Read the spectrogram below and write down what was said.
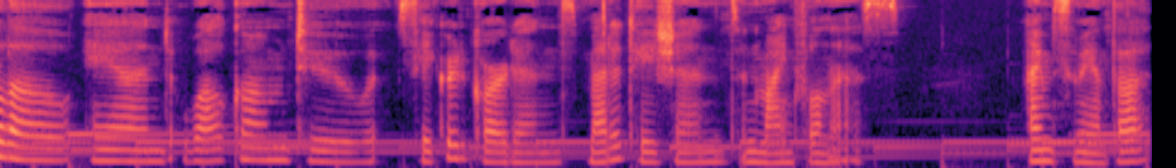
Hello, and welcome to Sacred Gardens Meditations and Mindfulness. I'm Samantha,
